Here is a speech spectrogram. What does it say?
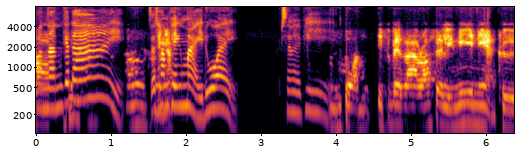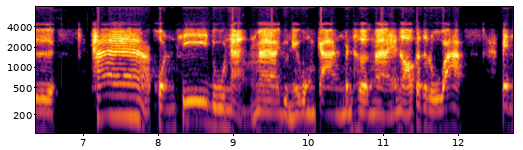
ตอนนั้นก็ได้เออจะทำเพลงใหม่ด้วย ใช่ไหมพี่ส่วนอิซาเบลลารอสเซลินีเนี่ยคือถ้าคนที่ดูหนังมาอยู่ในวงการบันเทิงมาเนี่ยเนาะก็จะรู้ว่าเป็น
